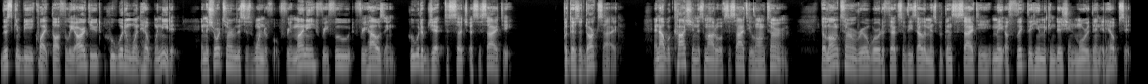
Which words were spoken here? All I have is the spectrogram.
This can be quite thoughtfully argued. Who wouldn't want help when needed? In the short term, this is wonderful. Free money, free food, free housing. Who would object to such a society? But there's a dark side and I would caution this model of society long term. The long term real world effects of these elements within society may afflict the human condition more than it helps it.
